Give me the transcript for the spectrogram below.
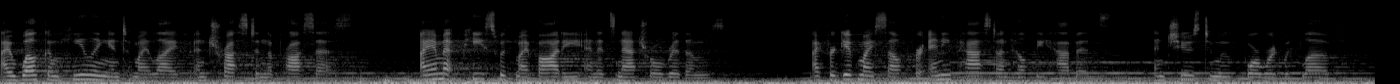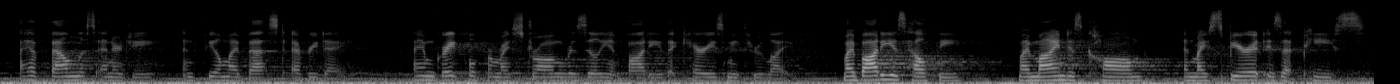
I welcome healing into my life and trust in the process. I am at peace with my body and its natural rhythms. I forgive myself for any past unhealthy habits and choose to move forward with love. I have boundless energy and feel my best every day. I am grateful for my strong, resilient body that carries me through life. My body is healthy, my mind is calm, and my spirit is at peace.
